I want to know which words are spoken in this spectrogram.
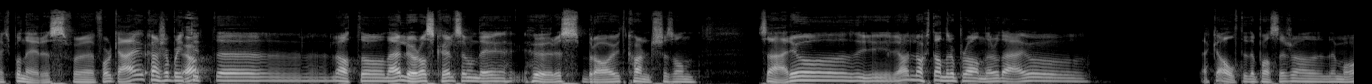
eksponeres. For folk er kanskje blitt Ja. litt uh, late. Og det er lørdagskveld, selv om det høres bra ut kanskje sånn. Så er det jo ja, lagt andre planer, og det er jo Det er ikke alltid det passer, så det må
